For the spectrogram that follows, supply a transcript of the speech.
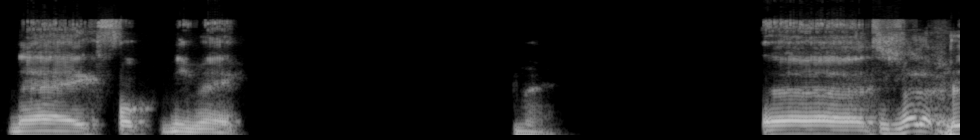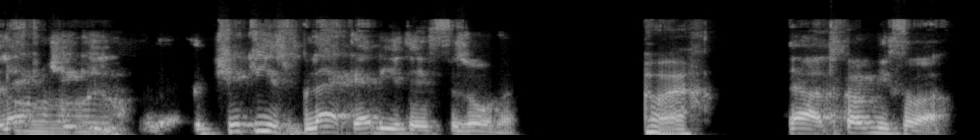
Nee, ik fok niet mee. Nee. Eh, het is wel een black chickie. Chickie is black, hè, die het heeft verzonnen. Oh, echt? Ja, dat had ik ook niet verwacht.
